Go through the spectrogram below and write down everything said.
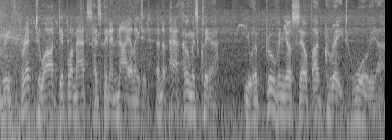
Every threat to our diplomats has been annihilated, and the path home is clear. You have proven yourself a great warrior.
